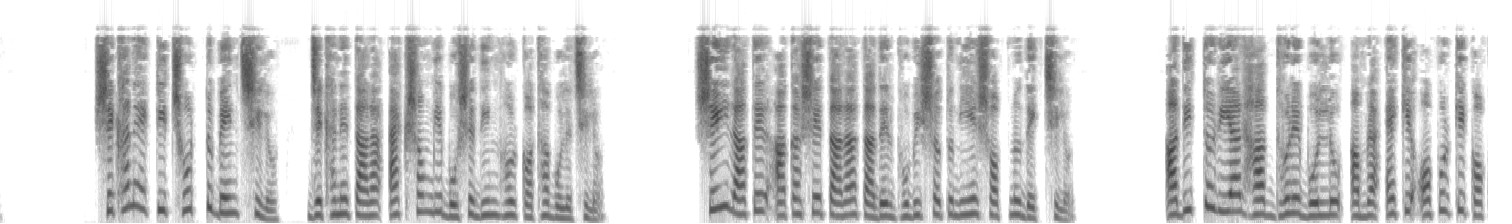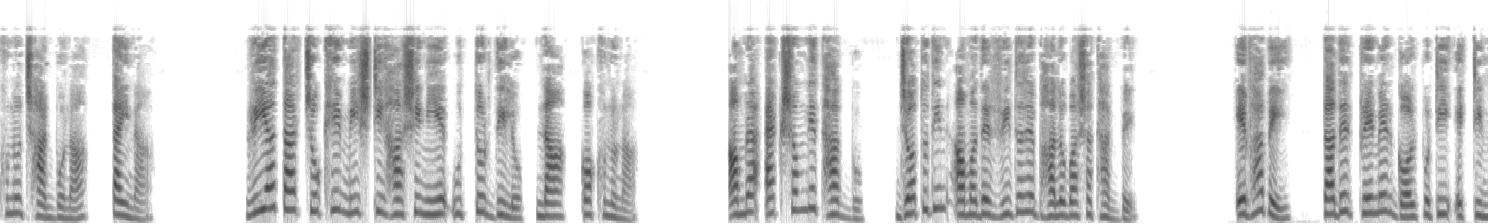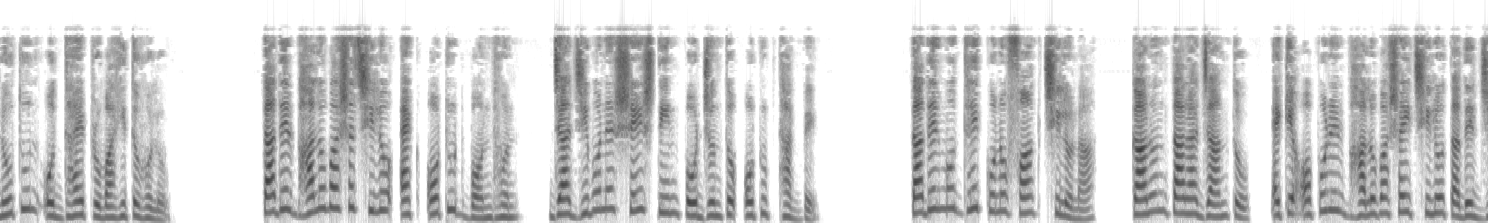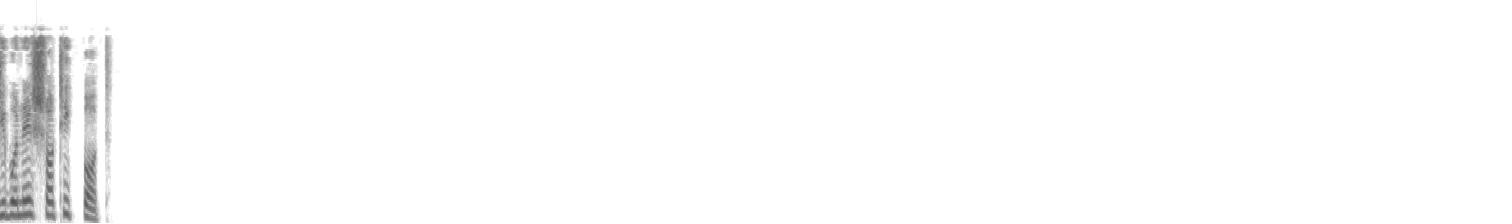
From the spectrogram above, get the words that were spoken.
সেখানে একটি ছোট্ট বেঞ্চ ছিল যেখানে তারা একসঙ্গে বসে দিনভর কথা বলেছিল। সেই রাতের আকাশে তারা তাদের ভবিষ্যৎ নিয়ে স্বপ্ন দেখছিল। আদিত্য রিয়ার হাত ধরে বলল, আমরা একে অপরকে কখনো ছাড়ব না, তাই না? রিয়া তার চোখে মিষ্টি হাসি নিয়ে উত্তর দিল, না, কখনো না। আমরা একসঙ্গে থাকব, যতদিন আমাদের হৃদয়ে ভালোবাসা থাকবে। এভাবেই তাদের প্রেমের গল্পটি একটি নতুন অধ্যায়ে প্রবাহিত হল। তাদের ভালোবাসা ছিল এক অটুট বন্ধন, যা জীবনের শেষ দিন পর্যন্ত অটুট থাকবে। তাদের মধ্যে কোনো ফাঁক ছিল না, কারণ তারা জানত, একে অপরের ভালোবাসাই ছিল তাদের জীবনের সঠিক পথ।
